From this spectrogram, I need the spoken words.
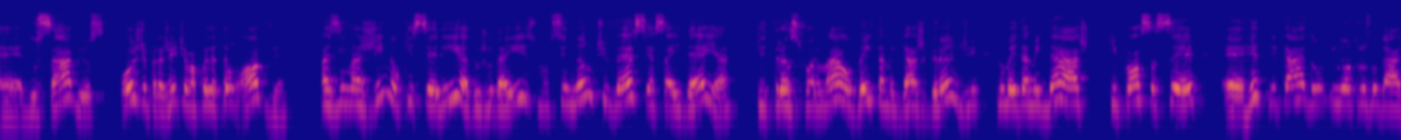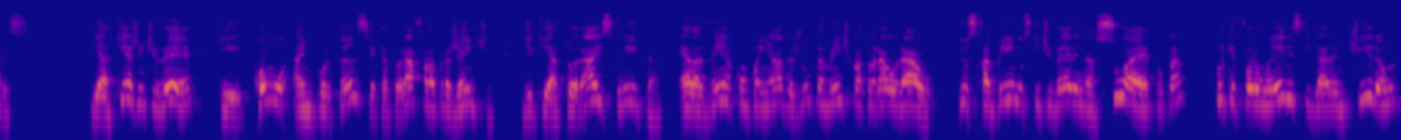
é, dos sábios, hoje para a gente é uma coisa tão óbvia, mas imagina o que seria do judaísmo se não tivesse essa ideia de transformar o Beit HaMikdash grande no Beit HaMikdash que possa ser é, replicado em outros lugares. E aqui a gente vê que como a importância que a Torá fala para gente de que a Torá escrita ela vem acompanhada juntamente com a Torá oral e os rabinos que tiverem na sua época porque foram eles que garantiram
